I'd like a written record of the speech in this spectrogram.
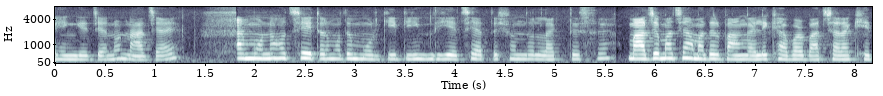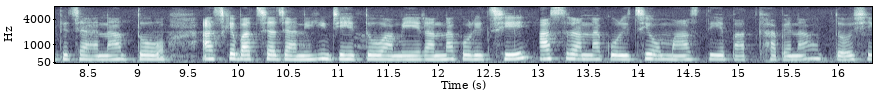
ভেঙে যেন না যায়। আর মনে হচ্ছে এটার মধ্যে মুরগি ডিম দিয়েছে, এত সুন্দর লাগতেছে। মাঝে মাঝে আমাদের বাঙালি খাবার বাচ্চারা খেতে চায় না, তো আজকে বাচ্চা জানি, যেহেতু আমি রান্না করেছি, মাছ রান্না করেছি, ও মাছ দিয়ে ভাত খাবে না, তো সে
